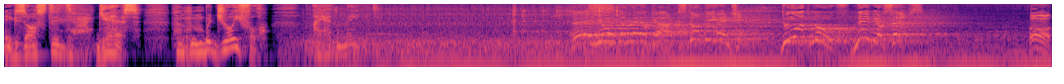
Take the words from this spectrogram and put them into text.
Exhausted, yes, but joyful. I had made it. Hey, you at the rail car! Stop the engine! Do not move! Name yourselves! Oh,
